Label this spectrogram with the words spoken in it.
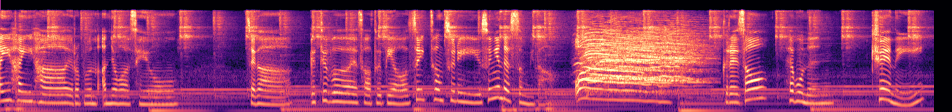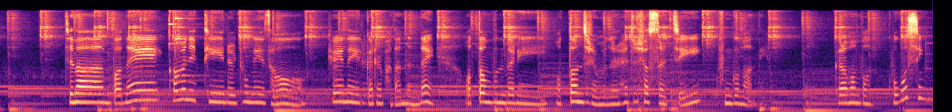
하이하이하 여러분 안녕하세요. 제가 유튜브에서 드디어 수익 창출이 승인됐습니다. 와! 그래서 해보는 Q&A. 지난번에 커뮤니티를 통해서 Q&A를 받았는데 어떤 분들이 어떤 질문을 해주셨을지 궁금하네요. 그럼 한번 고고싱!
